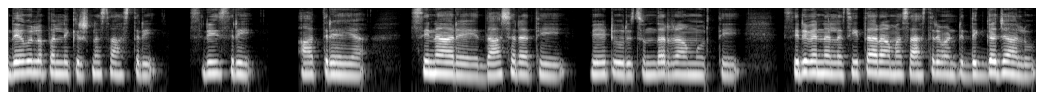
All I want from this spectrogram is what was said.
దేవులపల్లి కృష్ణశాస్త్రి శ్రీశ్రీ ఆత్రేయ సినారే దాశరథి వేటూరి సుందర్రామూర్తి సిరివెన్నెల సీతారామ శాస్త్రి వంటి దిగ్గజాలు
